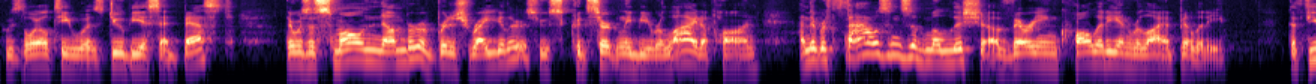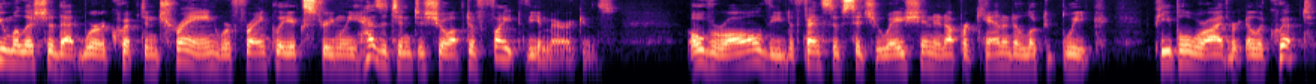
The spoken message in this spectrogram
whose loyalty was dubious at best, there was a small number of British regulars who could certainly be relied upon, and there were thousands of militia of varying quality and reliability. The few militia that were equipped and trained were frankly extremely hesitant to show up to fight the Americans. Overall, the defensive situation in Upper Canada looked bleak. People were either ill equipped,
